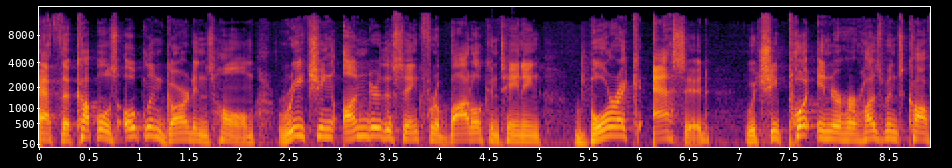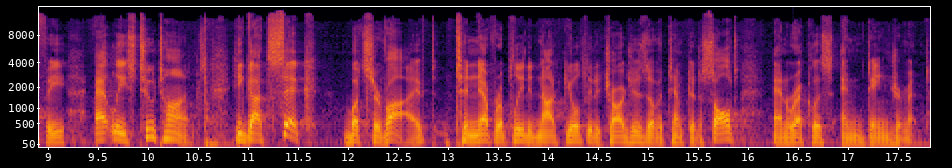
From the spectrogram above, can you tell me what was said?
at the couple's Oakland Gardens home, reaching under the sink for a bottle containing boric acid, which she put into her husband's coffee at least two times. He got sick but survived. Tenevra pleaded not guilty to charges of attempted assault and reckless endangerment.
